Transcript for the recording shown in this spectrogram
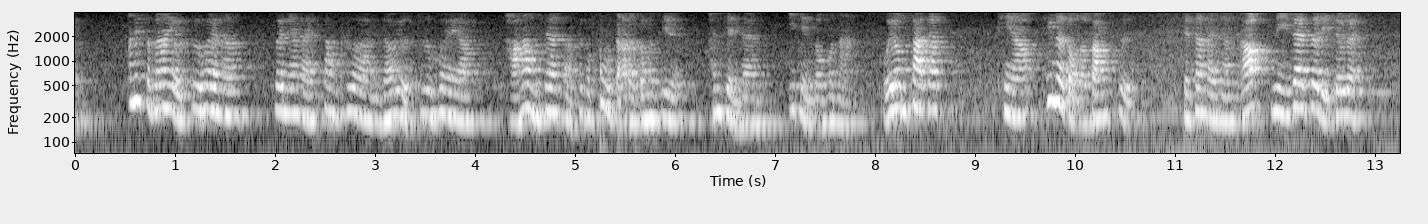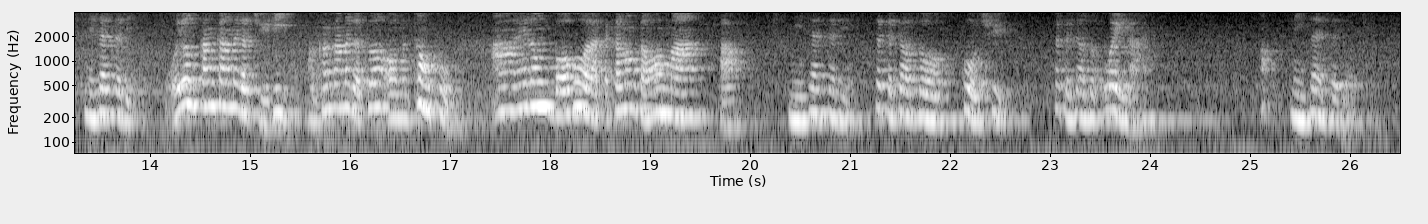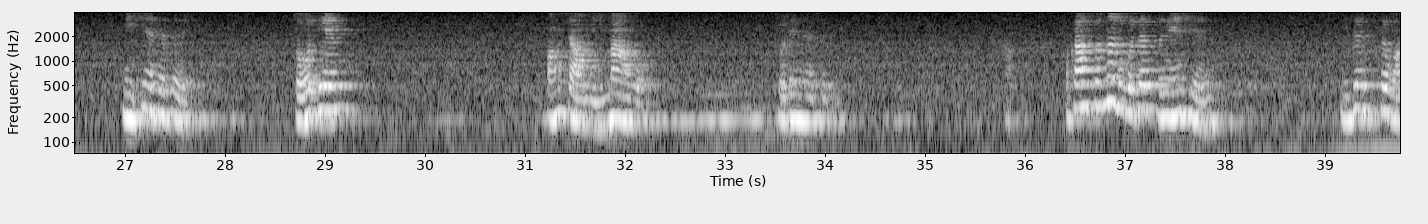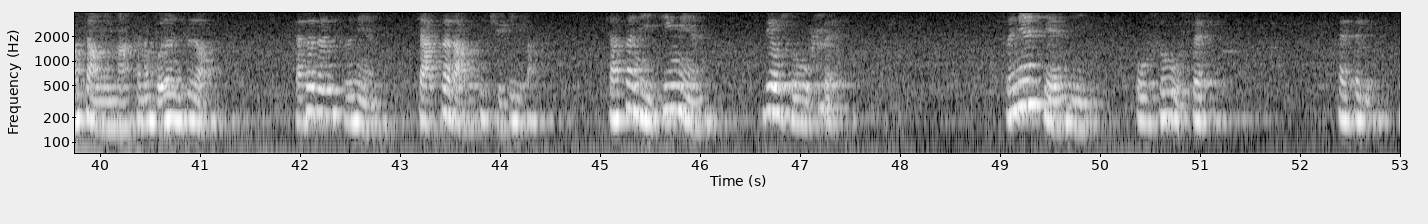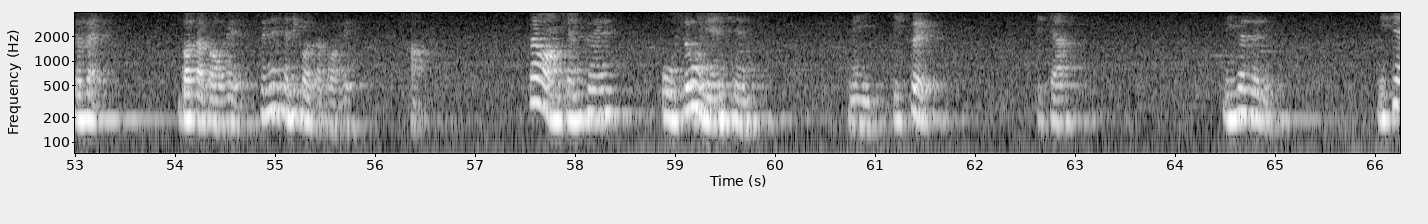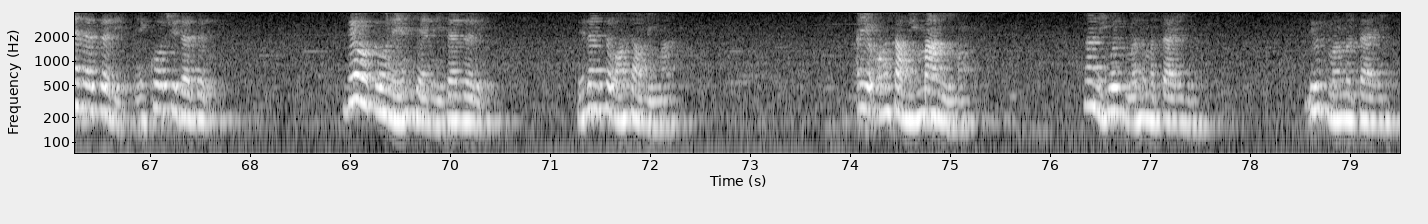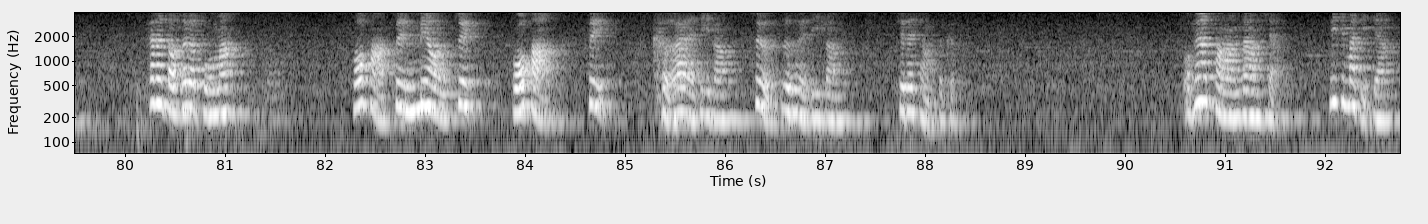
那、你怎么样有智慧呢？所以你要来上课啊，你才会有智慧啊。好，那我们现在讲这个复杂的东西，很简单，一点都不难。我用大家听听得懂的方式，简单来讲。好，你在这里，对不对？你在这里，我用刚刚那个举例，啊，刚刚那个说我们痛苦啊，那种无好啦，刚刚讲我吗？好。你在这里，这个叫做过去，这个叫做未来。好，你在这里，你现在在这里。昨天，黄晓明骂我。昨天在这里。好，我刚刚说，那如果在十年前，你认识这王晓明吗？可能不认识哦。假设这是十年，假设啦，我是举例吧。假设你今年六十五岁，十年前你五十五岁，在这里，对不对？五十五岁，十年前你五十五岁，好。再往前推，五十五年前，你一岁，一家，你在这里，你现在在这里，你过去在这里。六十五年前你在这里，你认识王晓明吗？还有王晓明骂你吗？那你为什么那么在意？你为什么那么在意？看得懂这个图吗？佛法最妙、最佛法最可爱的地方、最有智慧的地方，就在讲这个。我们要常常这样想：你起码底家，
